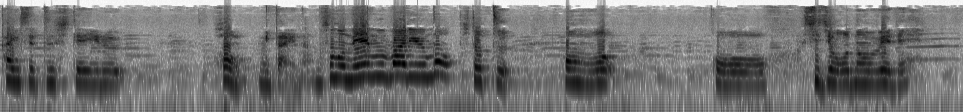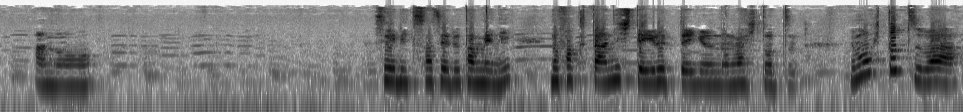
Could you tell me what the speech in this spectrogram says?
解説している本みたいな。そのネームバリューも一つ本をこう市場の上であの成立させるためにのファクターにしているっていうのが一つ。もう一つは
